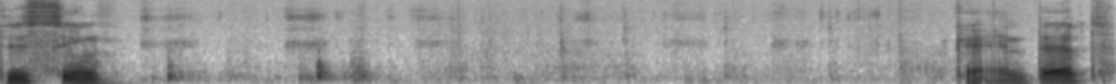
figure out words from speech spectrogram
this thing. Okay, and that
